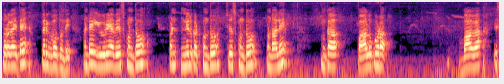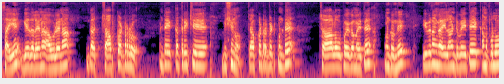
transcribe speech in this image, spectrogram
త్వరగా అయితే పెరిగిపోతుంది. అంటే యూరియా వేసుకుంటూ నీళ్ళు కట్టుకుంటూ చేసుకుంటూ ఉండాలి. ఇంకా పాలు కూడా బాగా ఇస్తాయి. గేదెలైనా ఆవులైనా ఇంకా చాప్ కట్టరు. అంటే కత్తిరించే మిషన్ చాప్ కట్టర్ పెట్టుకుంటే చాలా ఉపయోగం అయితే ఉంటుంది. ఈ విధంగా ఇలాంటివి అయితే కనుపులు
